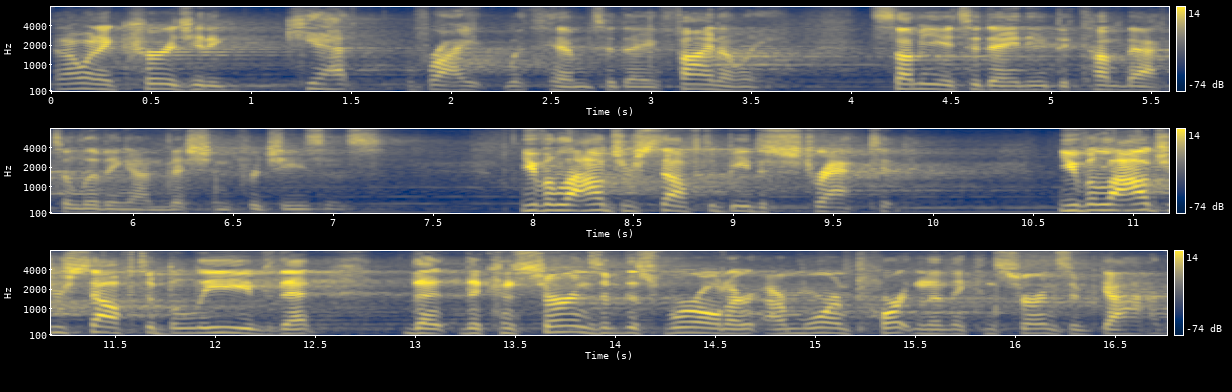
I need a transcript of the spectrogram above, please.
And I want to encourage you to get right with Him today. Finally, some of you today need to come back to living on mission for Jesus. You've allowed yourself to be distracted. You've allowed yourself to believe that the, the concerns of this world are, are more important than the concerns of God.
